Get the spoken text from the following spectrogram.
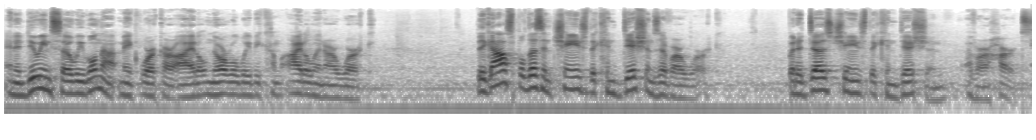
And in doing so, we will not make work our idol, nor will we become idle in our work. The gospel doesn't change the conditions of our work, but it does change the condition of our hearts.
